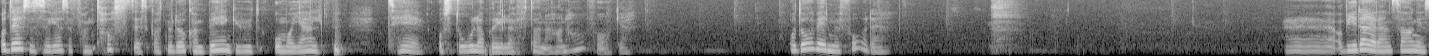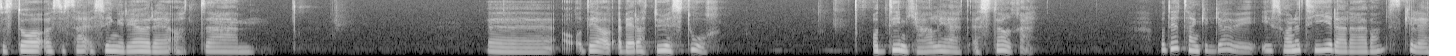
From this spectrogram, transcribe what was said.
Og det syns jeg er så fantastisk at vi da kan be Gud om å hjelpe til å stole på de løftene han har for oss. Og da vil vi få det. Og Videre i den sangen så, står, så synger de òg det at eh, eh, det Jeg vet at du er stor, og din kjærlighet er større. Og det tenker jeg òg i, sånne tider der det er vanskelig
